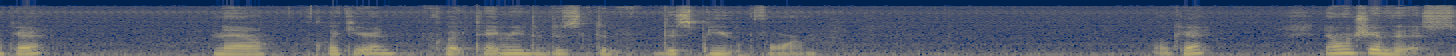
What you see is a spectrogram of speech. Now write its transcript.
Okay. Now, click here and click take me to this di dispute form. Okay. Now once you have this,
